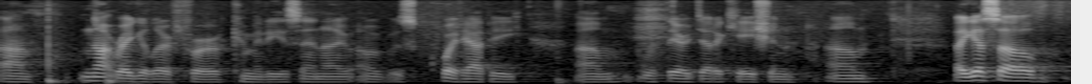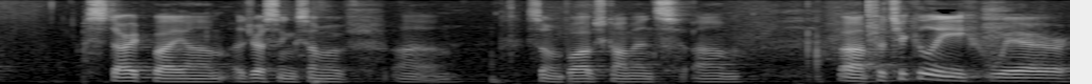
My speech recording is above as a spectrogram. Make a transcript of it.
um, not regular for committees, and I, I was quite happy, um, with their dedication. Um, I guess I'll start by, um, addressing some of, um, some of Bob's comments, um, uh, particularly where,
